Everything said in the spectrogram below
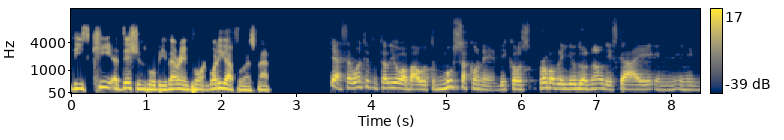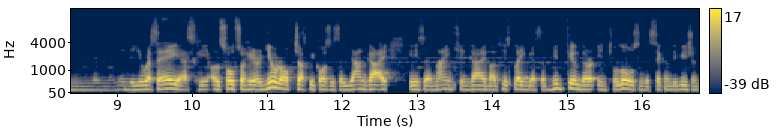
these key additions will be very important. What do you have for us, Fab? Yes, I wanted to tell you about Moussa Kone because probably you don't know this guy in, in, in, in, the USA as he is also here in Europe just because he's a young guy. He's a 19 guy, but he's playing as a midfielder in Toulouse in the second division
